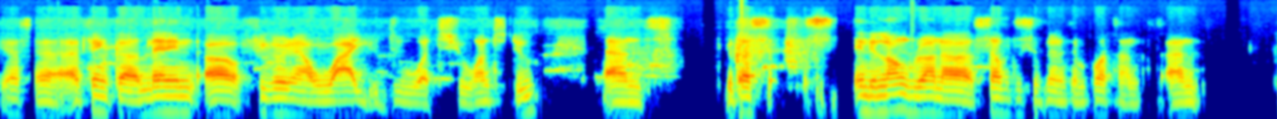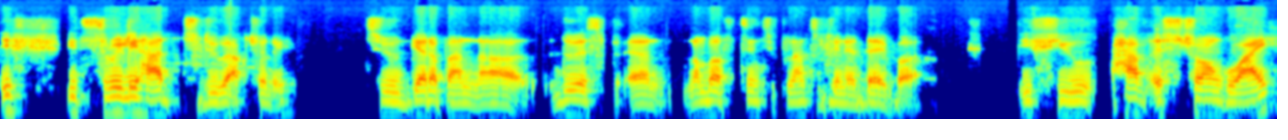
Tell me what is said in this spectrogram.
Yes, uh, I think uh, learning, uh, figuring out why you do what you want to do, and because in the long run, uh, self discipline is important. And if it's really hard to do, actually, to get up and uh, do a, a number of things you plan to do in a day, but if you have a strong why,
